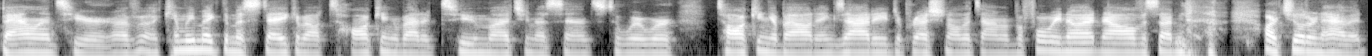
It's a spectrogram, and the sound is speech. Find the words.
balance here of uh, can we make the mistake about talking about it too much in a sense to where we're talking about anxiety depression all the time and before we know it now all of a sudden our children have it?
